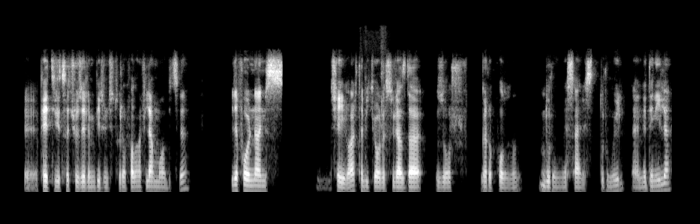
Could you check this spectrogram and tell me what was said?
E, Patriots'a çözelim birinci tura falan filan muhabbeti. Bir de 49ers şeyi var. Tabii ki orası biraz daha zor. Garoppolo'nun durum vesairesi durumu yani nedeniyle.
